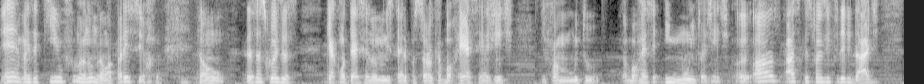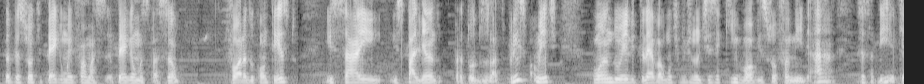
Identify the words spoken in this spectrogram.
É, mas é que o fulano não apareceu. Então, dessas coisas que acontecem no ministério pastoral que aborrecem a gente de forma muito. aborrecem e muito a gente. As, as questões de fidelidade da pessoa que pega uma informação, pega uma situação fora do contexto e sai espalhando para todos os lados, principalmente quando ele leva algum tipo de notícia que envolve sua família. Ah, você sabia que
